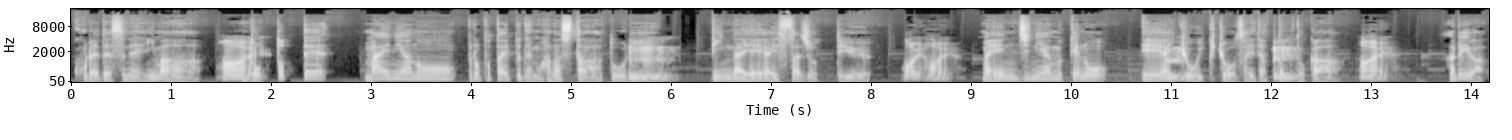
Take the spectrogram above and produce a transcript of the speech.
これですね、今、はい。ドットって、前にあの、プロポタイプでも話した通り、うん。リンナ AI スタジオっていう、はいはい。まあ、エンジニア向けのう AI ん教育教材だったりとか、はい。あるいは、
